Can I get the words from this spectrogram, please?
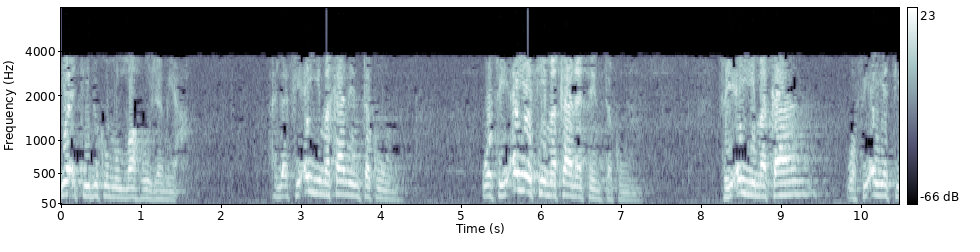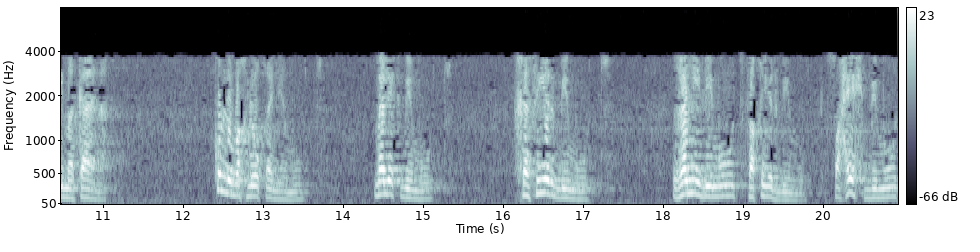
يأتي بكم الله جميعا. هلا في أي مكان تكون؟ وفي أية مكانة تكون؟ في أي مكان وفي أية مكانة؟ كل مخلوق يموت. ملك بيموت. خفير بيموت. غني بيموت. فقير بيموت. صحيح بيموت.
